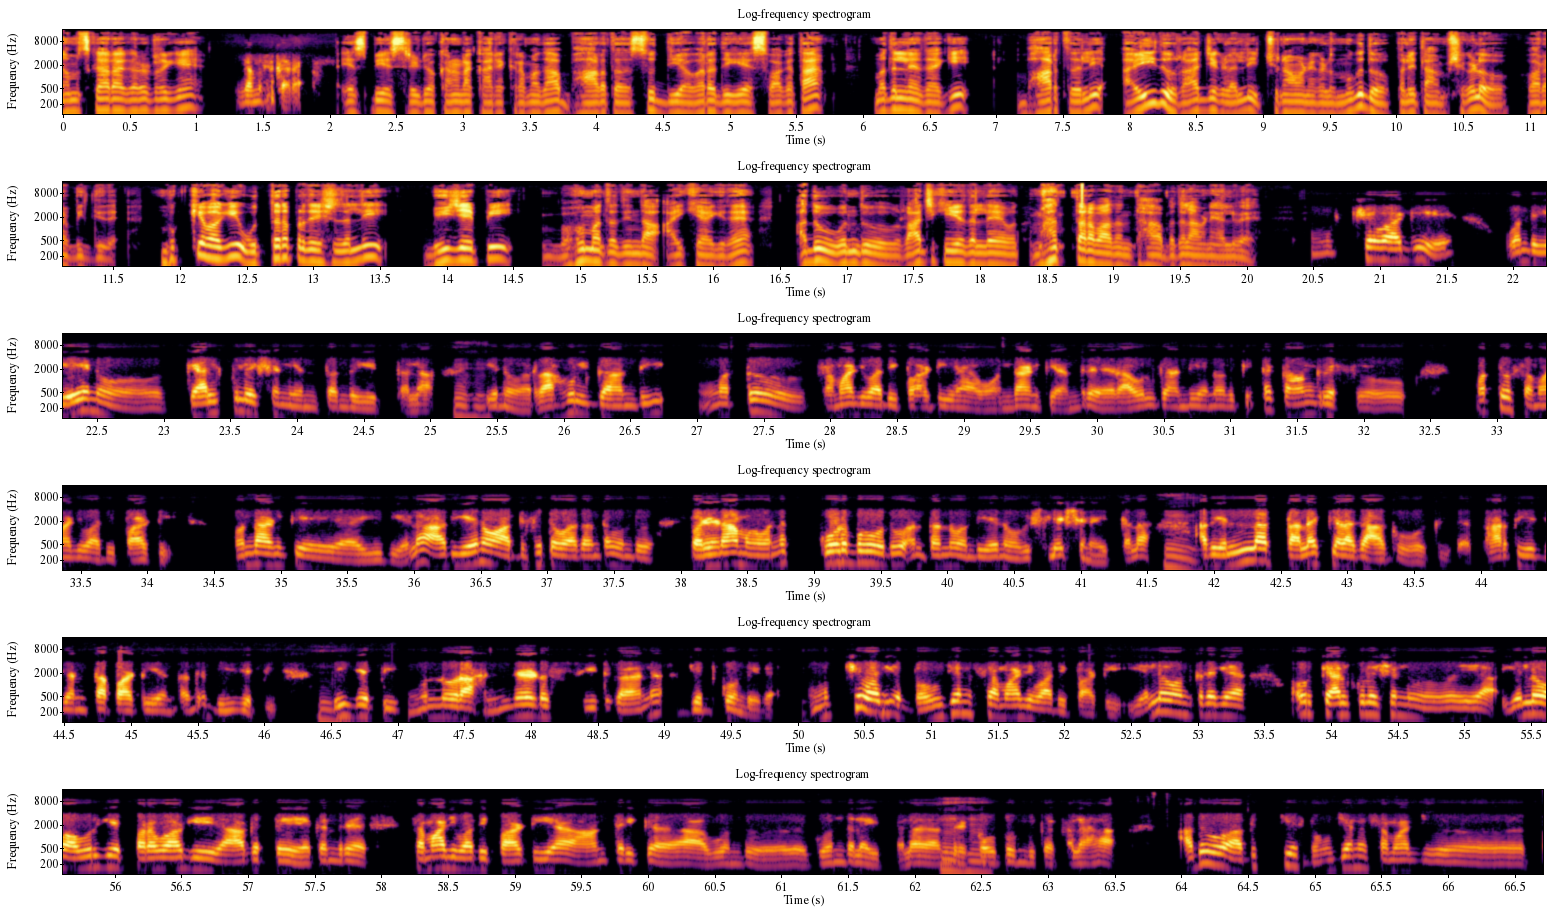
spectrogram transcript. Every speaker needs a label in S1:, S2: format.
S1: ನಮಸ್ಕಾರ ಗರುಡ್ರಿಗೆ.
S2: ನಮಸ್ಕಾರ.
S1: S B S radio Kannada ಕಾರ್ಯಕ್ರಮದ ಭಾರತದ ಸುದ್ದಿಯ ವರದಿಗೆ ಸ್ವಾಗತ. ಮೊದಲನೇದಾಗಿ ಭಾರತದಲ್ಲಿ ಐದು ರಾಜ್ಯಗಳಲ್ಲಿ ಚುನಾವಣೆಗಳು ಮುಗಿದು ಫಲಿತಾಂಶಗಳು ಹೊರಬಿದ್ದಿದೆ. ಮುಖ್ಯವಾಗಿ ಉತ್ತರ ಪ್ರದೇಶದಲ್ಲಿ ಬಿಜೆಪಿ ಬಹುಮತದಿಂದ ಆಯ್ಕೆಯಾಗಿದೆ. ಅದು ಒಂದು ರಾಜಕೀಯದಲ್ಲೇ ಮಹತ್ತರವಾದಂತಹ ಬದಲಾವಣೆ ಅಲ್ವೇ?
S2: ಮುಖ್ಯವಾಗಿ ಒಂದು ಏನು ಕ್ಯಾಲ್ಕುಲೇಷನ್ ಅಂತಂದು ಇತ್ತಲ್ಲ ಏನು ರಾಹುಲ್ ಗಾಂಧಿ ಮತ್ತು ಸಮಾಜವಾದಿ ಪಾರ್ಟಿಯ ಹೊಂದಾಣಿಕೆ ಅಂದ್ರೆ ರಾಹುಲ್ ಗಾಂಧಿ ಅನ್ನೋದಕ್ಕಿಂತ ಕಾಂಗ್ರೆಸ್ ಮತ್ತು ಸಮಾಜವಾದಿ ಪಾರ್ಟಿ ಹೊಂದಾಣಿಕೆ ಇದೆಯಲ್ಲ ಅದು ಏನೋ ಅದ್ಭುತವಾದಂತ ಒಂದು ಪರಿಣಾಮವನ್ನ ಕೊಡಬಹುದು ಅಂತಂದು ಒಂದು ಏನು ವಿಶ್ಲೇಷಣೆ ಇತ್ತಲ್ಲ ಅದು ಎಲ್ಲ ತಲೆ ಕೆಳಗೆ ಆಗುವುದಿದೆ ಹೋಗಿದೆ. ಭಾರತೀಯ ಜನತಾ ಪಾರ್ಟಿ ಅಂತಂದ್ರೆ ಬಿಜೆಪಿ. ಬಿಜೆಪಿ ಮುನ್ನೂರ ಹನ್ನೆರಡು ಸೀಟ್ಗಳನ್ನ ಗೆದ್ಕೊಂಡಿದೆ. ಮುಖ್ಯವಾಗಿ ಬಹುಜನ್ ಸಮಾಜವಾದಿ ಪಾರ್ಟಿ. ಎಲ್ಲ ಒಂದ್ ಕಡೆಗೆ ಅವ್ರ ಕ್ಯಾಲ್ಕುಲೇಷನ್ ಎಲ್ಲೋ ಅವ್ರಿಗೆ ಪರವಾಗಿ ಆಗತ್ತೆ. ಯಾಕಂದ್ರೆ ಸಮಾಜವಾದಿ ಪಾರ್ಟಿಯ ಆಂತರಿಕ ಒಂದು ಗೊಂದಲ ಇತ್ತಲ್ಲ ಅಂದ್ರೆ ಕೌಟುಂಬಿಕ ಕಲಹ. ಅದು ಅದಕ್ಕೆ ಬಹುಜನ ಸಮಾಜ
